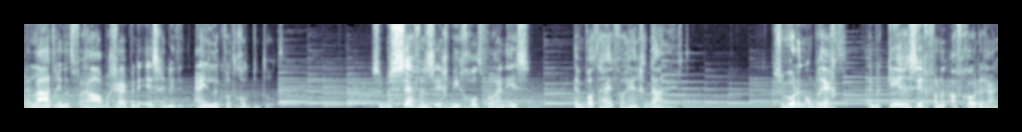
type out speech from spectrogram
Ja, later in het verhaal begrijpen de Israëlieten eindelijk wat God bedoelt. Ze beseffen zich wie God voor hen is en wat Hij voor hen gedaan heeft. Ze worden oprecht en bekeren zich van hun afgoderij.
